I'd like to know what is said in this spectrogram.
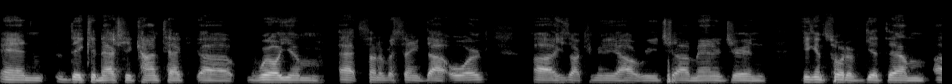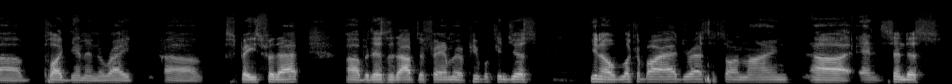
and they can actually contact uh, William at sonofasaint.org. Uh, he's our community outreach uh, manager, and he can sort of get them uh, plugged in in the right uh, space for that. Uh, but there's adopt a family, or people can just you know, look up our address. It's online, uh, and send us,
